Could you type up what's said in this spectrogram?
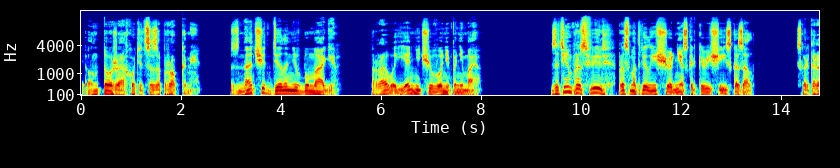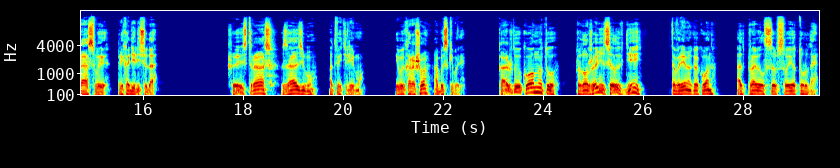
«И он тоже охотится за пробками. Значит, дело не в бумаге. Право, я ничего не понимаю». Затем Просвиль просмотрел еще несколько вещей и сказал, Сколько раз вы приходили сюда? Шесть раз за зиму, ответили ему. И вы хорошо обыскивали? Каждую комнату в продолжении целых дней, в то время как он отправился в свое турне.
